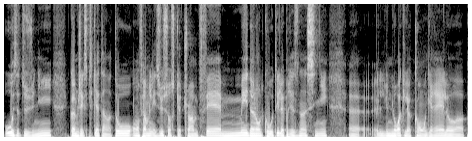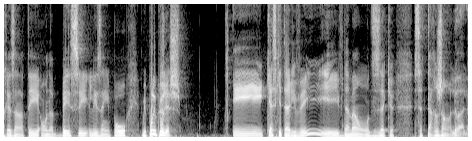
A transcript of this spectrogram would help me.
aux États-Unis, comme j'expliquais tantôt, on ferme les yeux sur ce que Trump fait, mais d'un autre côté, le président a signé une loi que le Congrès là, a présentée. On a baissé les impôts, mais pour les plus riches. Et qu'est-ce qui est arrivé? Et évidemment, on disait que cet argent-là allait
